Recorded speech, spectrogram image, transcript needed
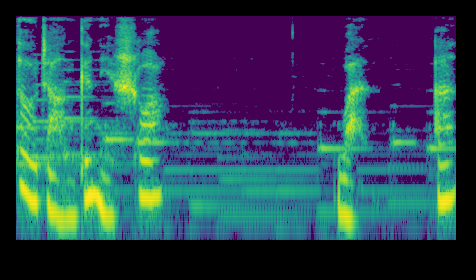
豆长跟你说晚安。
